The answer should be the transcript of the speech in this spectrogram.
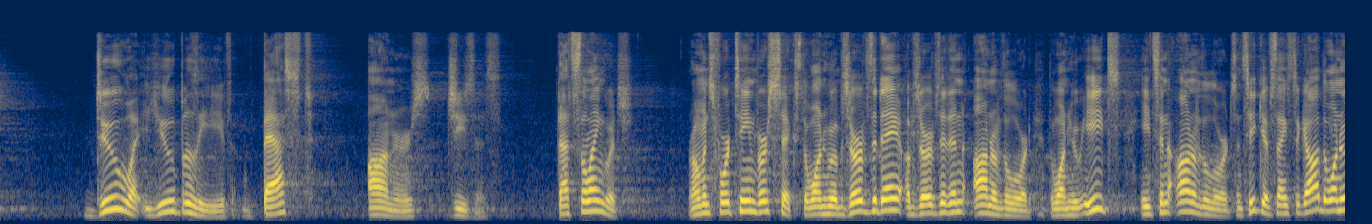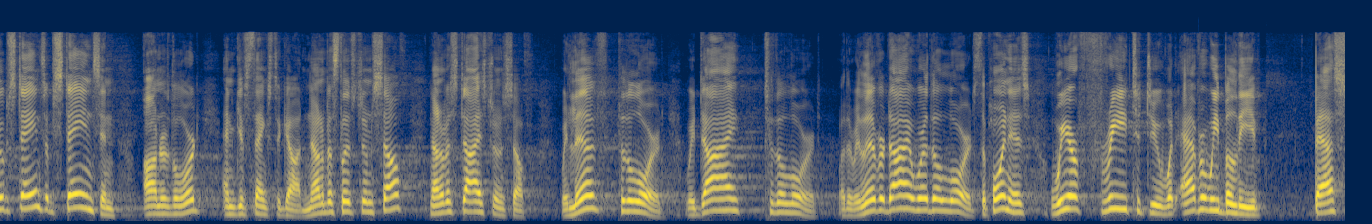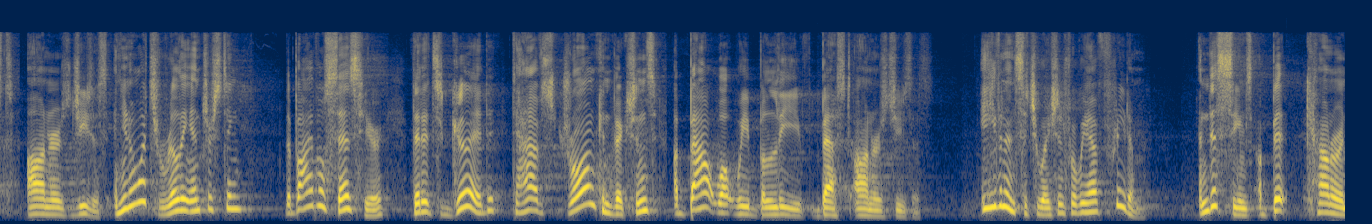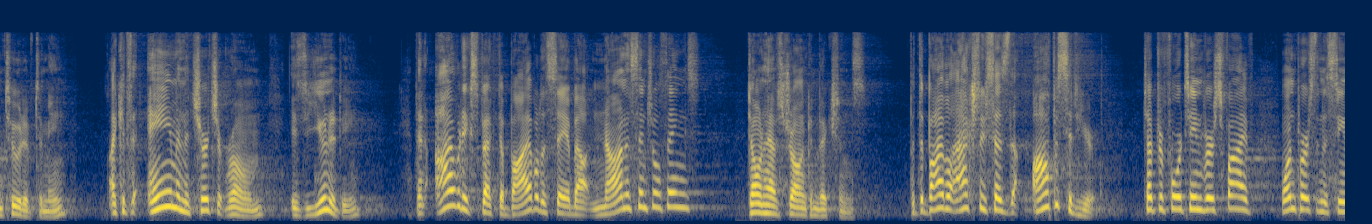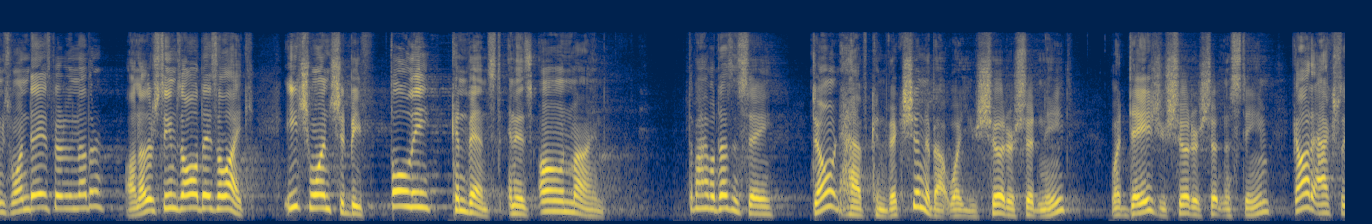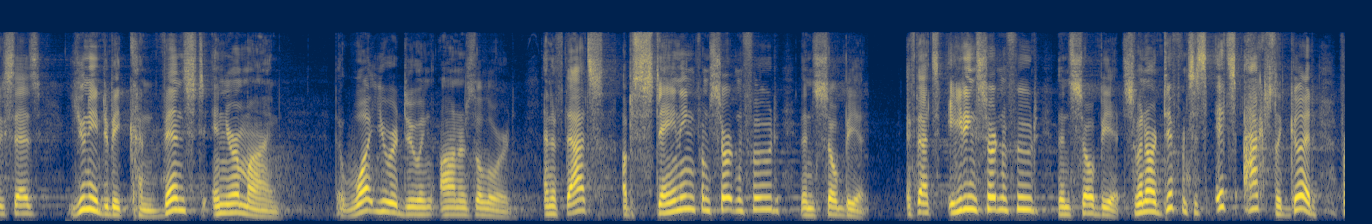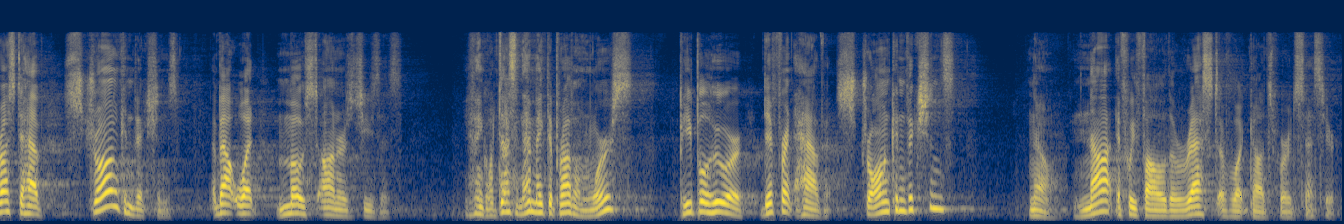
do what you believe best honors Jesus. That's the language. Romans 14, verse 6 The one who observes the day observes it in honor of the Lord. The one who eats, eats in honor of the Lord. Since he gives thanks to God, the one who abstains, abstains in honor of the Lord and gives thanks to God. None of us lives to himself, none of us dies to himself. We live to the Lord, we die to the Lord. Whether we live or die, we're the Lord's. The point is, we are free to do whatever we believe best honors Jesus. And you know what's really interesting? The Bible says here that it's good to have strong convictions about what we believe best honors Jesus, even in situations where we have freedom. And this seems a bit counterintuitive to me. Like if the aim in the church at Rome is unity, then I would expect the Bible to say about non essential things, don't have strong convictions. But the Bible actually says the opposite here. Chapter 14, verse 5 one person esteems one day is better than another, another esteems all days alike. Each one should be fully convinced in his own mind. The Bible doesn't say, don't have conviction about what you should or shouldn't eat, what days you should or shouldn't esteem. God actually says, you need to be convinced in your mind that what you are doing honors the Lord. And if that's abstaining from certain food, then so be it. If that's eating certain food, then so be it. So, in our differences, it's actually good for us to have strong convictions about what most honors Jesus. You think, well, doesn't that make the problem worse? People who are different have strong convictions? No, not if we follow the rest of what God's word says here.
